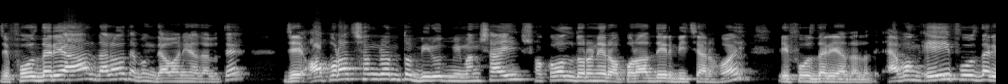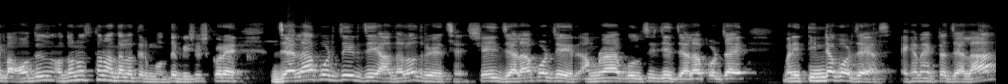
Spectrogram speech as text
যে ফৌজদারি আদালত এবং দেওয়ানি আদালতে যে অপরাধ সংক্রান্ত বিরোধ মীমাংসায় সকল ধরনের অপরাধের বিচার হয় এই ফৌজদারি আদালতে। এবং এই ফৌজদারি বা অধ- অধস্তন আদালতের মধ্যে, বিশেষ করে জেলা পর্যায়ের যে আদালত রয়েছে, সেই জেলা পর্যায়ের, আমরা বলছি যে জেলা পর্যায়ে মানে তিনটা পর্যায়ে আছে। এখানে একটা জেলা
